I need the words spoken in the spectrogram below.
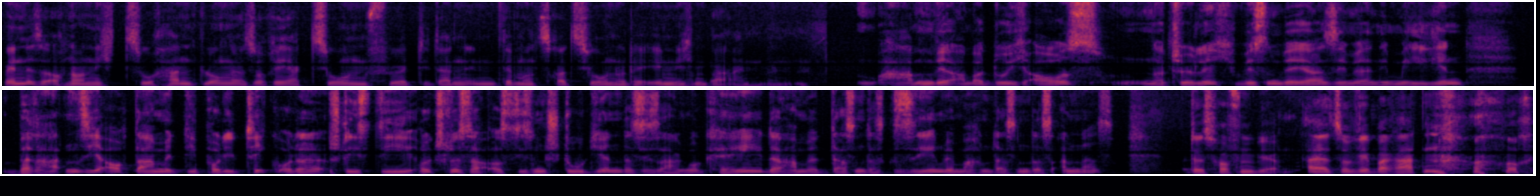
wenn es auch noch nicht zu Handlungen, also Reaktionen führt, die dann in Demonstrationen oder Ähnlichem beeinmünden. Haben wir aber durchaus, natürlich, wissen wir ja, sehen wir in den Medien, Beraten Sie auch damit die Politik oder schließt die Rückschlüsse aus diesen Studien, dass Sie sagen, okay, da haben wir das und das gesehen, wir machen das und das anders? Das hoffen wir. Also wir beraten auch,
